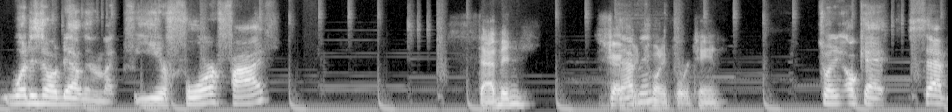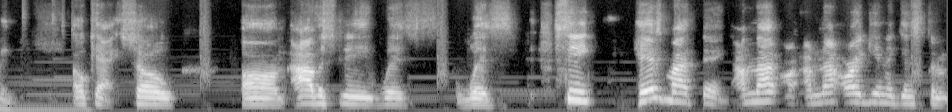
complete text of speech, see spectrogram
what is Odell in like year four, five, seven? Seven. 2014. 20. Okay, seven. Okay, so um obviously with with see here's my thing. I'm not I'm not arguing against the,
